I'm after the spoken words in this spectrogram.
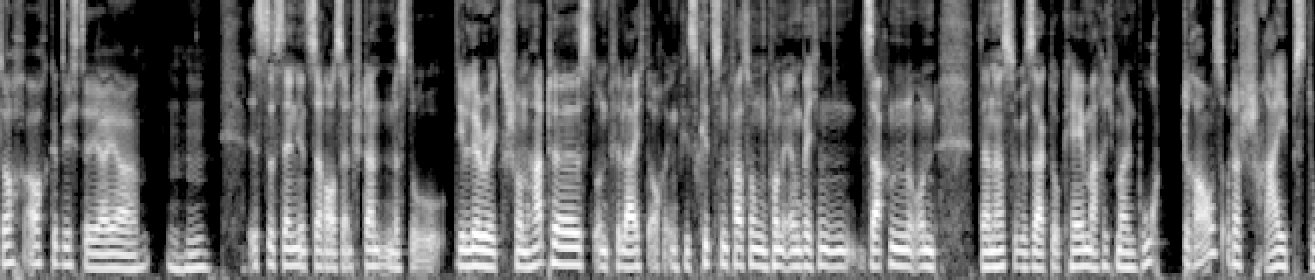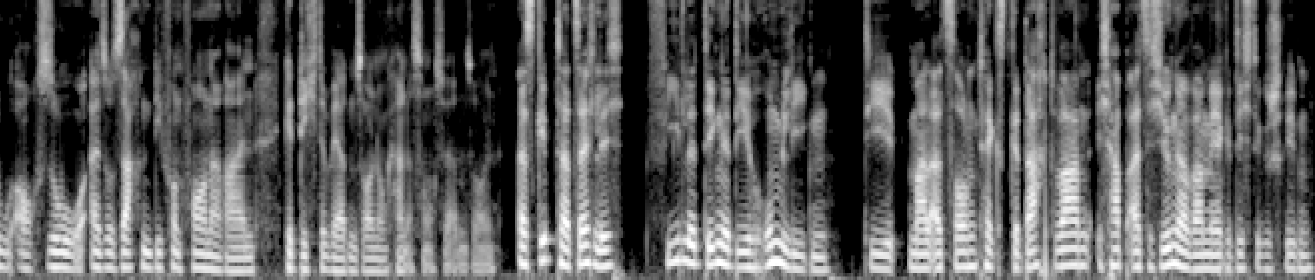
doch auch Gedichte, ja, ja. Mhm. Ist es denn jetzt daraus entstanden, dass du die Lyrics schon hattest und vielleicht auch irgendwie Skizzenfassungen von irgendwelchen Sachen und dann hast du gesagt, okay, mache ich mal ein Buch draus oder schreibst du auch so, also Sachen, die von vornherein Gedichte werden sollen und keine Songs werden sollen? Es gibt tatsächlich viele Dinge, die rumliegen, die mal als Songtext gedacht waren. Ich habe, als ich jünger war, mehr Gedichte geschrieben.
